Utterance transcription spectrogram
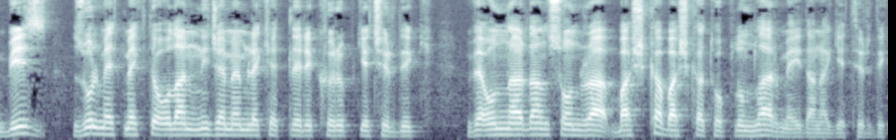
Biz zulmetmekte olan nice memleketleri kırıp geçirdik ve onlardan sonra başka başka toplumlar meydana getirdik.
